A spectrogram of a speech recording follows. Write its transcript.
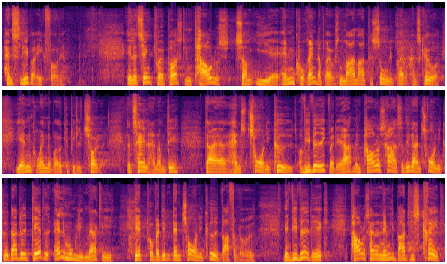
Han slipper ikke for det. Eller tænk på apostlen Paulus, som i øh, 2. Korintherbrev, sådan en meget, meget personligt brev, han skriver i 2. Korintherbrev kapitel 12, der taler han om det, der er hans tårn i kødet. Og vi ved ikke, hvad det er, men Paulus har altså det, der er en tårn i kødet. Der er blevet gættet alle mulige mærkelige gæt på, hvad den, den tårn i kødet var for noget. Men vi ved det ikke. Paulus han er nemlig bare diskret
